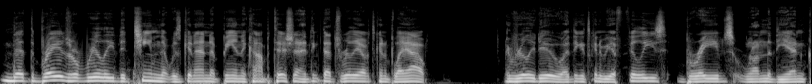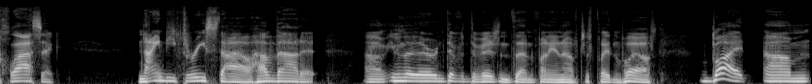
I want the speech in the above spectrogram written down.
that the Braves were really the team that was going to end up being the competition. I think that's really how it's going to play out. I really do. I think it's going to be a Phillies Braves run to the end classic, 93 style. How about it? Um, even though they were in different divisions then, funny enough, just played in the playoffs. But um,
